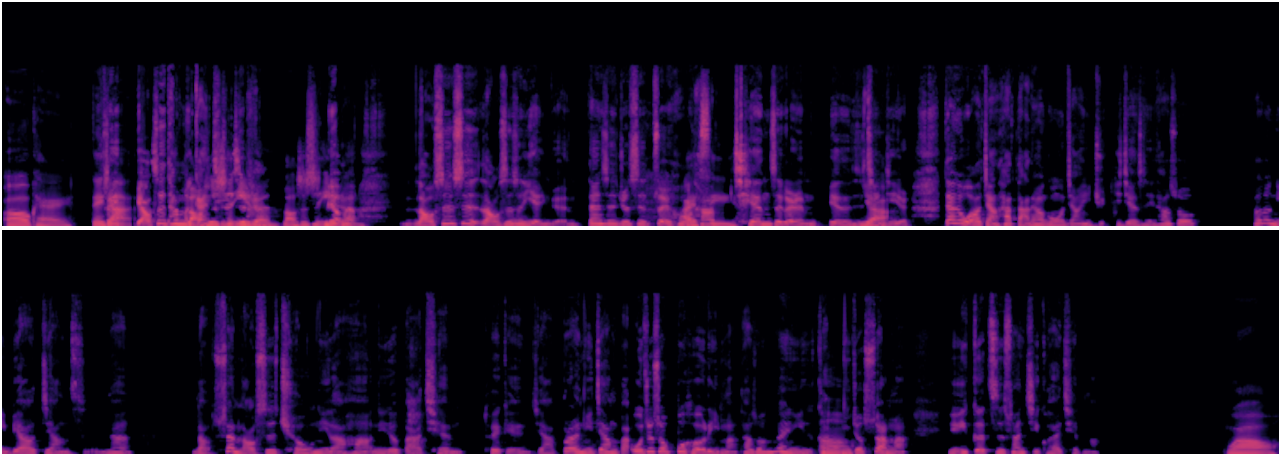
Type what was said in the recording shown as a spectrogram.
OK，等一下，表示他们感情是艺人，老师是艺人。老师是老师是演员，但是就是最后他签这个人变成是经纪人。但是我要讲，他打电话跟我讲一句一件事情，他说：“他说你不要这样子，那老算老师求你了哈，你就把钱退给人家，不然你这样把我就说不合理嘛。”他说：“那你你就算嘛，你一个字算几块钱嘛。”哇哦，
